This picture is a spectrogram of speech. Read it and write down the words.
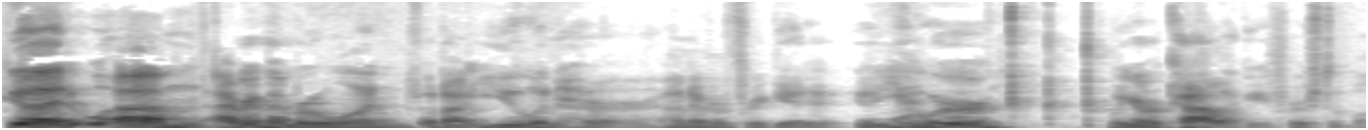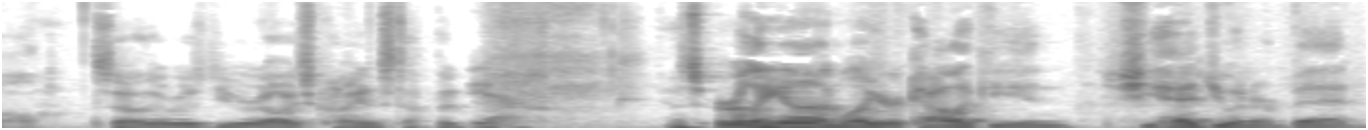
Good. Um, I remember one about you and her. I'll never Mhm. forget it. Yeah. You were, well, you were colicky first of all, so there was you were always crying and stuff. But Yeah. it was early on while you were colicky, and she had you in her bed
